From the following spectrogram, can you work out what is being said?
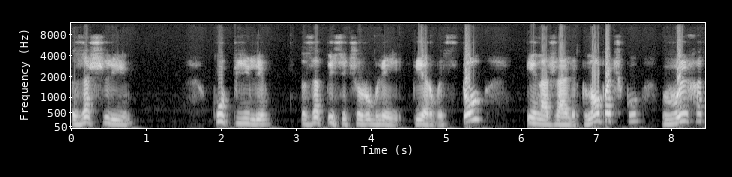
зашли, купили за тысячу рублей первый стол и нажали кнопочку «Выход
